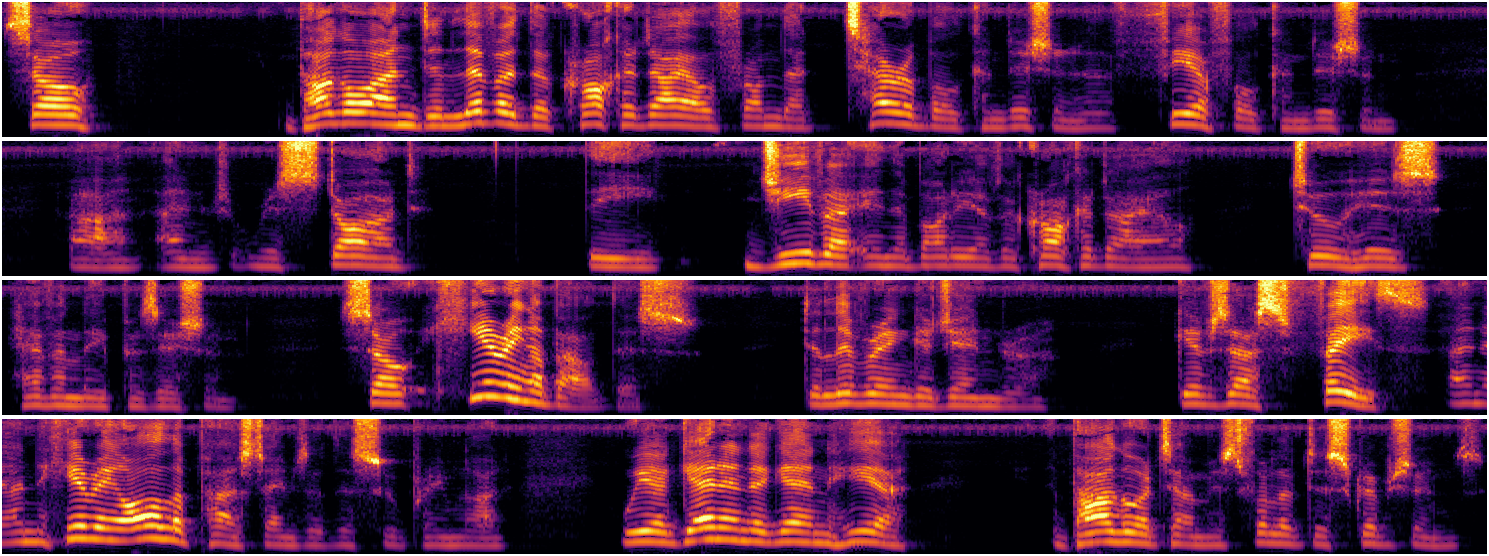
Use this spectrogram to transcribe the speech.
So Bhagavan delivered the crocodile from that terrible condition, a fearful condition, uh, and restored the jiva in the body of the crocodile to his heavenly position. So, hearing about this, delivering Gajendra, gives us faith, and, and hearing all the pastimes of the Supreme Lord we again and again hear Bhagavatam is full of descriptions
